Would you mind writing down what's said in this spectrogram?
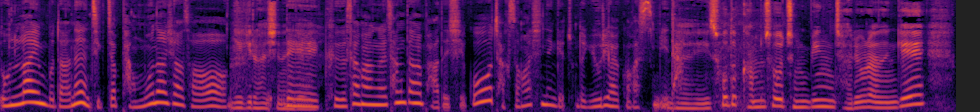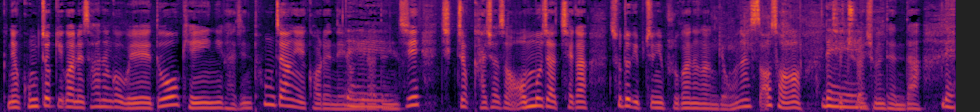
온라인보다는 직접 방문하셔서 얘기를 하시는 네, 게. 그 상황을 상담을 받으시고 작성하시는 게 좀 더 유리할 것 같습니다. 네, 이 소득 감소 증빙 자료라는 게 그냥 공 공적 기관에서 하는 것 외에도 개인이 가진 통장의 거래 내역이라든지 네. 직접 가셔서 업무 자체가 소득 입증이 불가능한 경우는 써서 네. 제출하시면 된다. 네.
